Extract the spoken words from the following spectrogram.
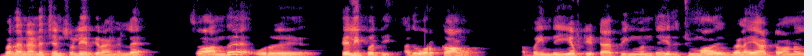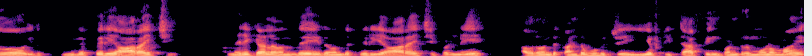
இப்போ தான் நினச்சேன்னு சொல்லியிருக்கிறாங்கல்ல. ஸோ அந்த ஒரு டெலிபதி அது ஒர்க் ஆகும். அப்போ இந்த இஎஃப்டி டேப்பிங் வந்து இது சும்மா விளையாட்டானதோ இது மிகப்பெரிய ஆராய்ச்சி. அமெரிக்காவில் வந்து இதை வந்து பெரிய ஆராய்ச்சி பண்ணி அவர் வந்து கண்டுபிடிச்சி இஎஃப்டி டேப்பிங் பண்ணுறது மூலமாக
